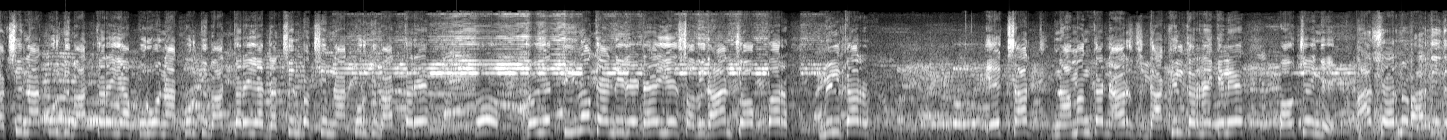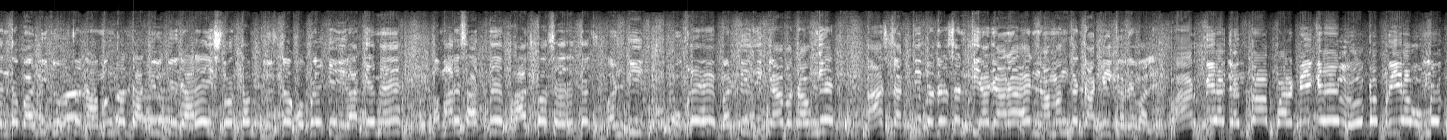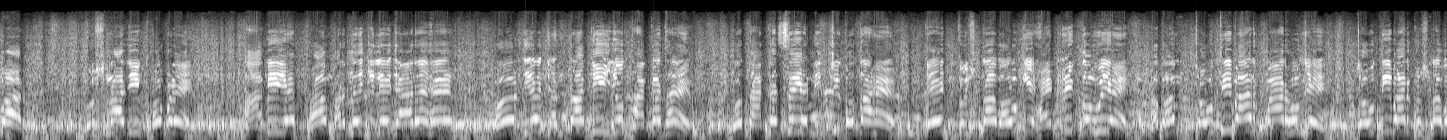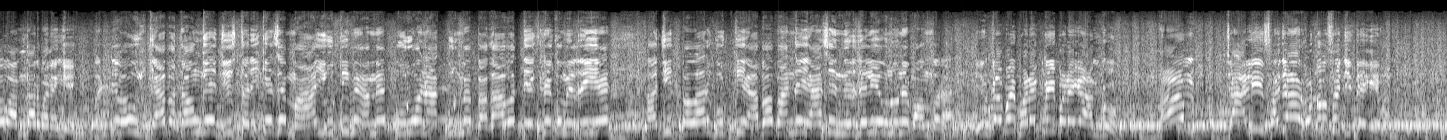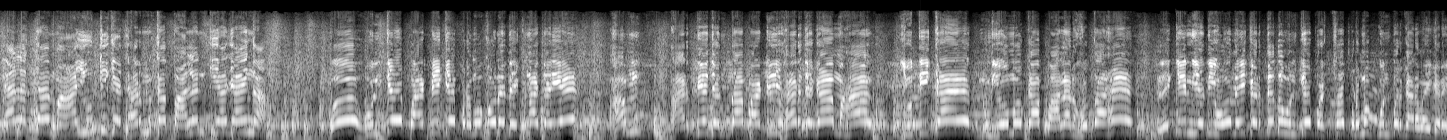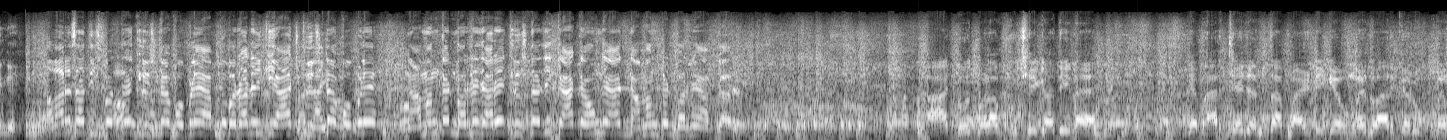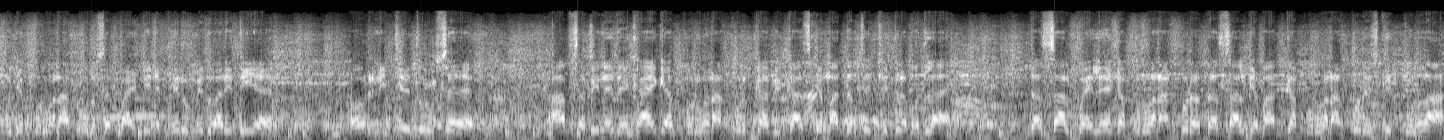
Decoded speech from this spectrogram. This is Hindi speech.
दक्षिण नागपुर की बात करें या पूर्व नागपुर की बात करें या दक्षिण पश्चिम नागपुर की बात करें तो जो ये तीनों कैंडिडेट है, ये संविधान चौक पर मिलकर एक साथ नामांकन अर्ज़ दाखिल करने के लिए पहुँचेंगे। आज शहर में भारतीय जनता पार्टी की ओर से नामांकन दाखिल किए जा रहे हैं। इस वक्त हम कृष्णा खोपड़े के इलाके में हैं। हमारे साथ में भाजपा शहर अध्यक्ष बंटी कुकड़े हैं। बंटी जी, क्या बताऊँगे? आज शक्ति प्रदर्शन किया जा रहा है नामांकन दाखिल करने वाले। भारतीय जनता पार्टी के लोकप्रिय उम्मीदवार जी खोपड़े। अभी ये फॉर्म भरने के लिए जा रहे हैं और ये जनता की जो ताकत है वो ताकत से ये निश्चित होता है। कि कृष्णा भाऊ की हैट्रिक तो हुई है। अब हम चौथी बार पार होंगे। चौथी बार कृष्णा भाऊ आमदार बनेंगे। बंटी बाबू क्या बताओगे जिस तरीके से महायुति में हमें पूर्व नागपुर में बगावत देखने को मिल रही है अजीत पवार गुट की आभा पांडे यहाँ से निर्दलीय उन्होंने फॉर्म भरा। इनका कोई फ़र्क नहीं पड़ेगा हमको। हम चालीस हज़ार वोटों से जीतेंगे। धर्म का पालन किया जाएगा। वो उनके पार्टी के प्रमुखों ने देखना चाहिए। हम भारतीय जनता पार्टी हर जगह महायुति का नियमों का पालन होता है लेकिन यदि वो नहीं करते तो उनके पक्ष प्रमुख उन पर कार्रवाई करेंगे। हमारे साथ इस वक्त है कृष्णा खोपड़े। आपको बता दें कि आज कृष्णा खोपड़े नामांकन भरने जा रहे हैं। कृष्णा जी क्या कहोगे? आज नामांकन भरने आप जा रहे हो। आज बहुत बड़ा खुशी का दिन है कि भारतीय जनता पार्टी के उम्मीदवार के रूप में मुझे पूर्व नागपुर से पार्टी ने फिर उम्मीदवारी दी है। और निश्चित रूप से आप सभी ने देखा है कि अब पूर्व नागपुर का विकास के माध्यम से चित्र बदला है। दस साल पहले का पूर्व नागपुर और दस साल के बाद का पूर्व नागपुर, इसकी तुलना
